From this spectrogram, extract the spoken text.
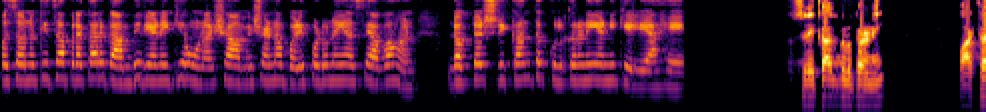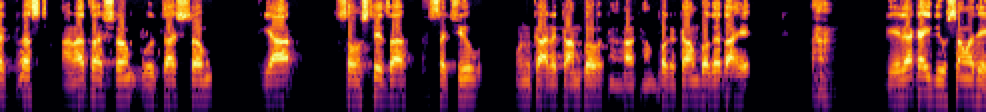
फसवणुकीचा प्रकार गांभीर्याने घेऊन अशा आमिषांना बळी पडू नये असे आवाहन डॉक्टर श्रीकांत कुलकर्णी यांनी केले आहे. श्रीकांत कुलकर्णी पाठक ट्रस्ट अनाथाश्रम वृद्धाश्रम या संस्थेचा सचिव म्हणून कार्य काम क- काम काम बघत आहे. गेल्या काही दिवसामध्ये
